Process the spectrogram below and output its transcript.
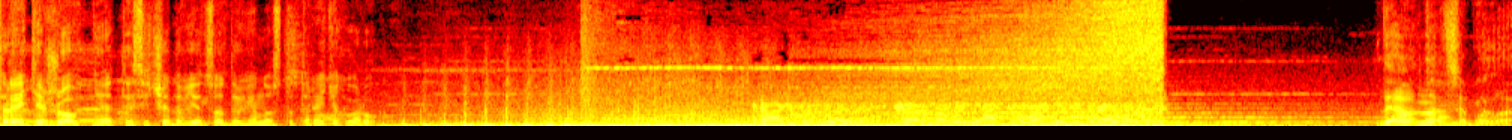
3 жовтня 1993 року. Давно це було.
